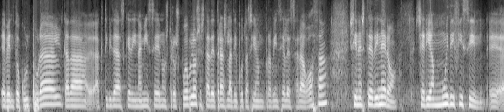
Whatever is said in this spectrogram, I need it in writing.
evento cultural, cada actividad que dinamice nuestros pueblos, está detrás la Diputación Provincial de Zaragoza. Sin este dinero sería muy difícil eh,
